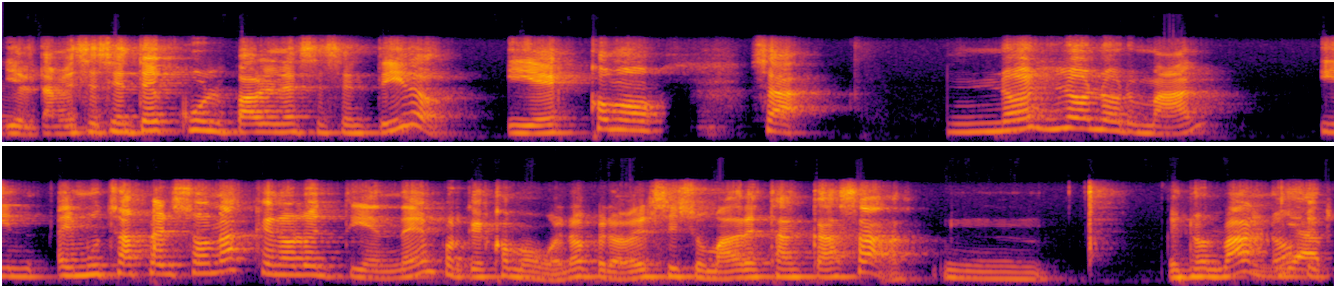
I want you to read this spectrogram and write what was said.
y él también se siente culpable en ese sentido. Y es como, o sea, no es lo normal. Y hay muchas personas que no lo entienden porque es como, bueno, pero a ver si su madre está en casa, mm, es normal, ¿no? Que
